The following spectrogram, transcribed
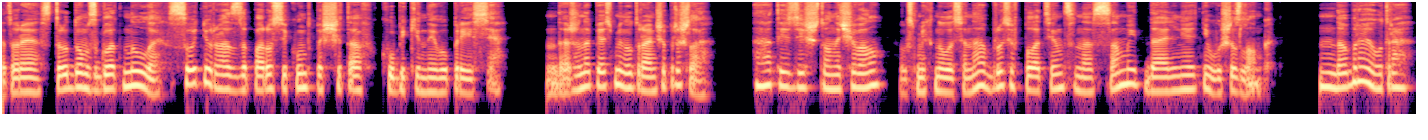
которая с трудом сглотнула, сотню раз за пару секунд посчитав кубики на его прессе. Даже на пять минут раньше пришла. «А ты здесь что, ночевал?» – усмехнулась она, бросив полотенце на самый дальний от него шезлонг. «Доброе утро».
